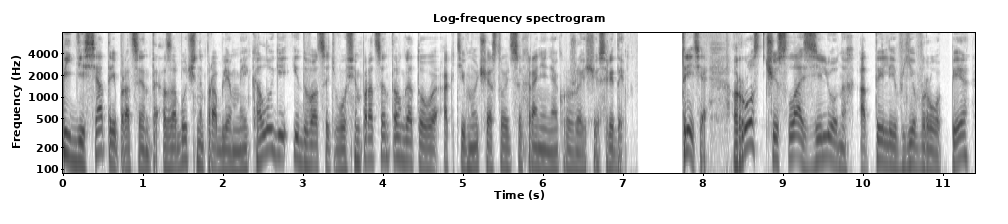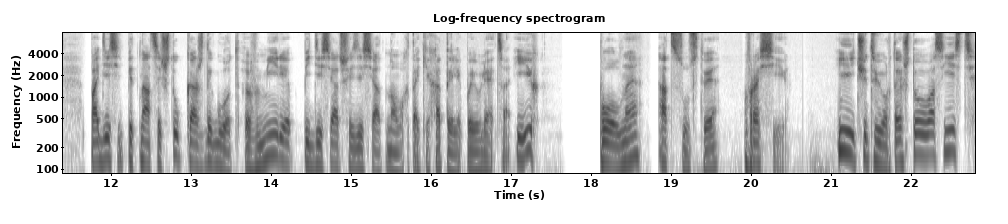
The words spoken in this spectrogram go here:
53% озабочены проблемами экологии и 28% готовы активно участвовать в сохранении окружающей среды. Третье. Рост числа зеленых отелей в Европе по 10-15 штук каждый год. В мире 50-60 новых таких отелей появляется. И их полное отсутствие в России. И четвертое, что у вас есть,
